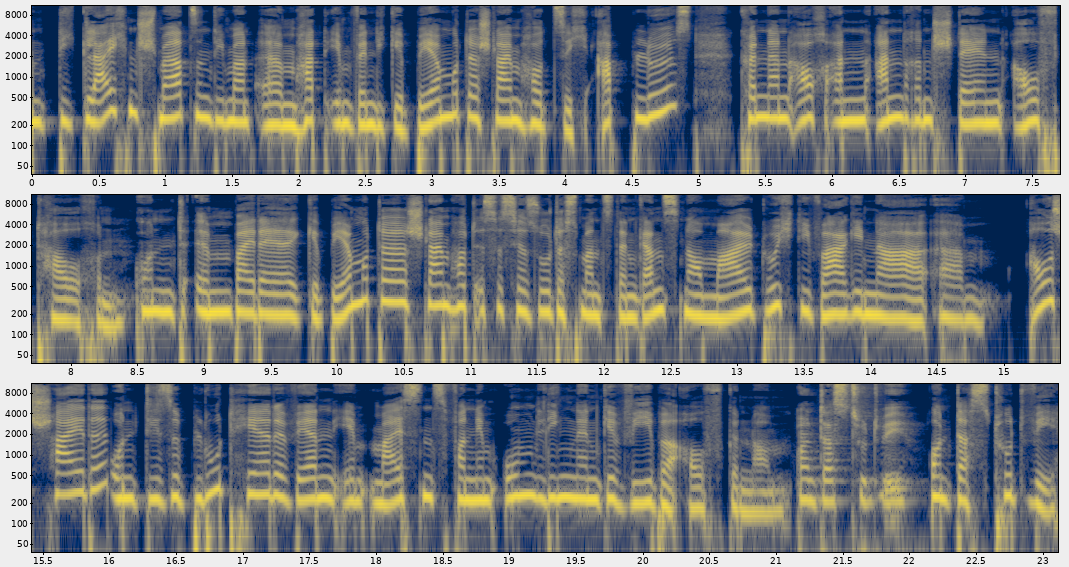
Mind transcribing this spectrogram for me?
Und die gleichen Schmerzen, die man ähm, hat, eben wenn die Gebärmutterschleimhaut sich ablöst, können dann auch an anderen Stellen auftauchen. Und ähm, bei der Gebärmutterschleimhaut ist es ja so, dass man es dann ganz normal durch die Vagina ähm, ausscheidet und diese Blutherde werden eben meistens von dem umliegenden Gewebe aufgenommen. Und das tut weh. Und das tut weh.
